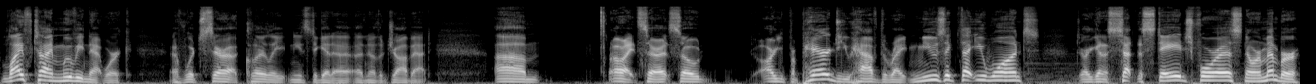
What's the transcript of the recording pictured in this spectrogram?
Lifetime Movie Network, of which Sarah clearly needs to get a, another job at. Um, all right, Sarah. So, are you prepared? Do you have the right music that you want? Are you going to set the stage for us? Now, remember,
